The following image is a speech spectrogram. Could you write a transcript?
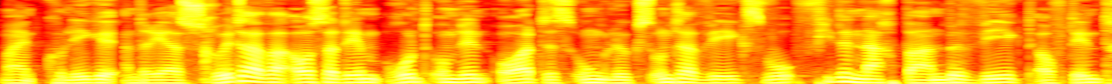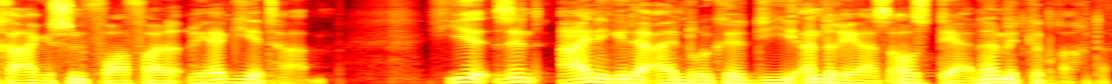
Mein Kollege Andreas Schröter war außerdem rund um den Ort des Unglücks unterwegs, wo viele Nachbarn bewegt auf den tragischen Vorfall reagiert haben. Hier sind einige der Eindrücke, die Andreas aus Derne mitgebracht hat.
